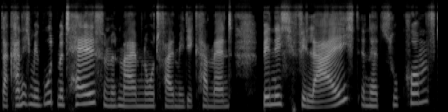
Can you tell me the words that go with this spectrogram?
da kann ich mir gut mit helfen mit meinem Notfallmedikament, bin ich vielleicht in der Zukunft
